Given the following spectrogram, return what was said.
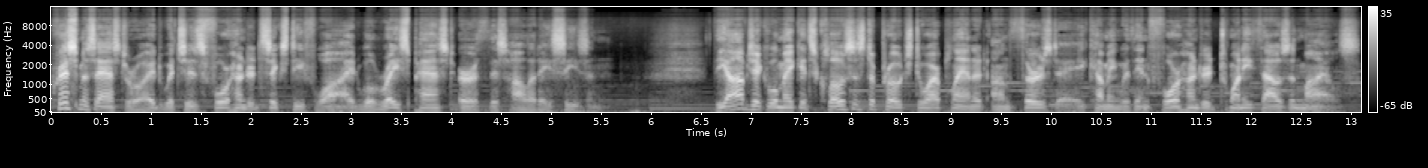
Christmas asteroid, which is 460 wide, will race past Earth this holiday season. The object will make its closest approach to our planet on Thursday, coming within 420,000 miles.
